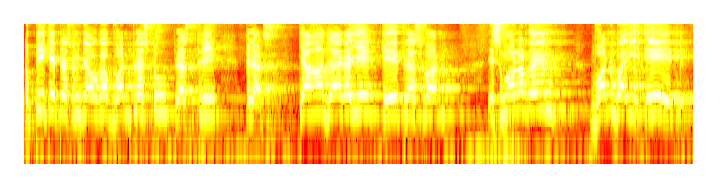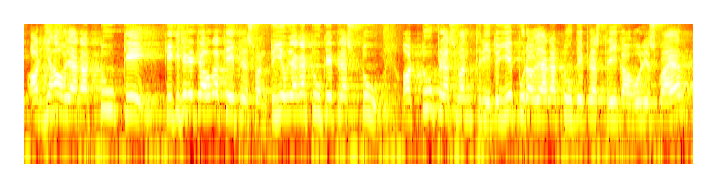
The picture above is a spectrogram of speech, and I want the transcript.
तो पी के प्लस वन क्या होगा? One plus two plus three plus क्या आ जाएगा ये? K plus one smaller than one by eight और यहाँ हो जाएगा टू के के की जगह क्या होगा? के प्लस वन तो ये हो जाएगा टू के प्लस टू और टू प्लस वन थ्री तो ये पूरा हो जाएगा टू के प्लस थ्री का whole square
